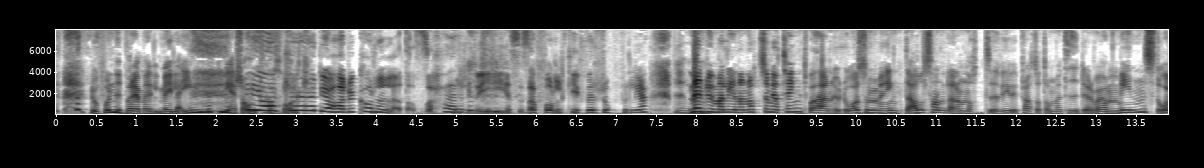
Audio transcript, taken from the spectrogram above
då får ni börja mejl- mejla in lite mer sånt Ja gott folk. gud, ja har du kollat alltså herre Jesus, folk är för roliga. Mm. Men du Malena, något som jag tänkt på här nu då som inte alls handlar om något vi pratat om här tidigare vad jag minns då.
